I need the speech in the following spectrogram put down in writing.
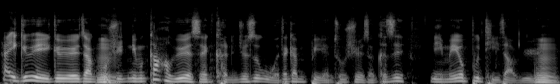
他一个月一个月这样过嗯去，你们刚好约的时间可能就是我在跟别人出去的时候，可是你们又不提早约。嗯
